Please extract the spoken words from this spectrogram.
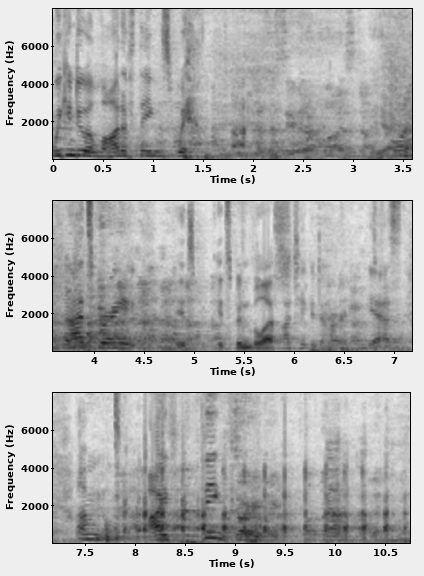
We can do a lot of things with, doesn't say that lot of stuff. that's great. It's, it's been blessed. I'll take it to heart, yes. Um, I think.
